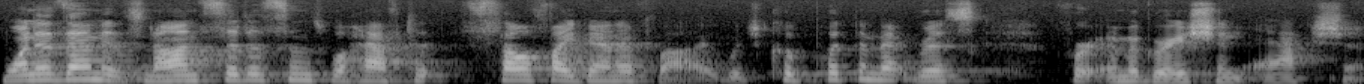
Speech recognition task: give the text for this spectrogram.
one of them is non-citizens will have to self-identify, which could put them at risk for immigration action.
